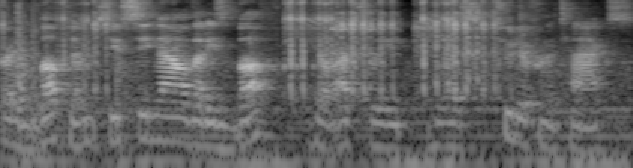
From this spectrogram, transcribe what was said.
try to buff him. So you see now that he's buffed, he'll actually he has two different attacks.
